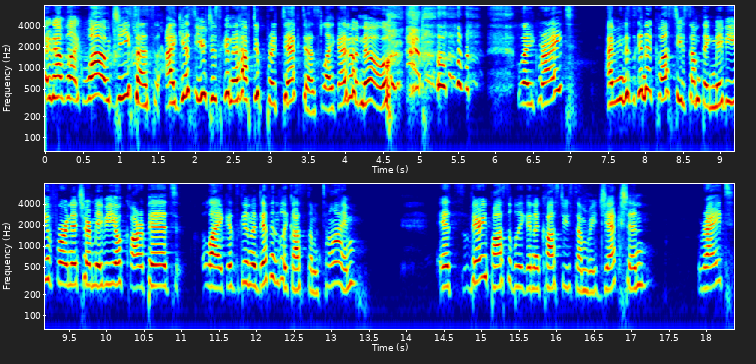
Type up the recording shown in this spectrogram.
and i'm like wow jesus i guess you're just gonna have to protect us. Like i don't know. Like right? I mean it's gonna cost you something. Maybe your furniture maybe your carpet. Like it's gonna definitely cost some time. It's very possibly gonna cost you some rejection right?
